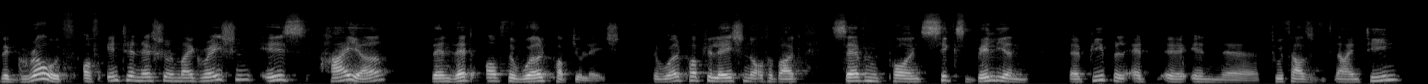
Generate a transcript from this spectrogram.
the growth of international migration is higher than that of the world population. The world population of about 7.6 billion uh, people at, uh, in uh, 2019,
